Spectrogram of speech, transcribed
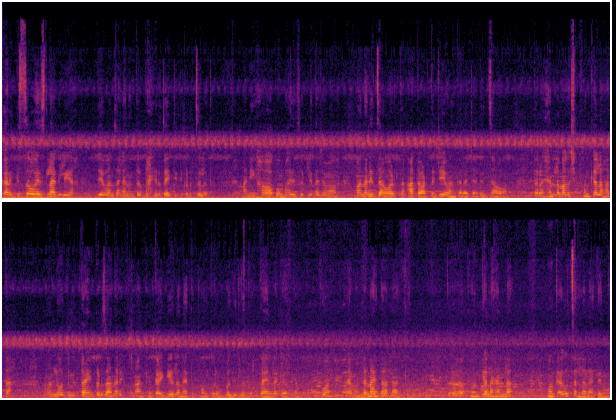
कारण की सवयच लागली जेवण झाल्यानंतर बाहेर जायची तिकडं चलत. आणि हवा पण भारी सुटली त्याच्यामुळं मनानेच जावं वाटतं. आता वाटतं जेवण करायच्या आधीच जावं. तर ह्यांना मागाशी फोन केला होता. म्हणलं होतं मी ताईंकडे जाणार आहे. पण आणखीन काही गेलं नाही तर फोन करून बघितलं तर ताईंला केला फोन ताई म्हणलं नाही तर आला आणखीन. तर फोन केला ह्यांना. फोन काय उचलला नाही त्यांनी.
